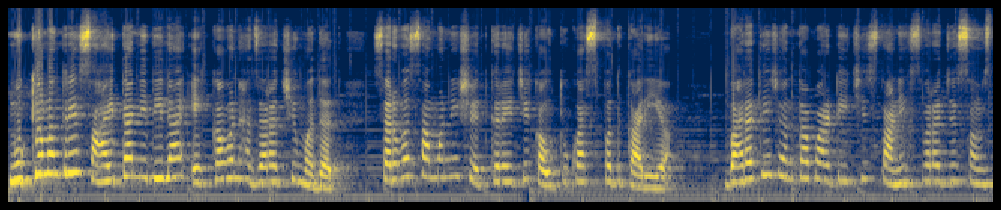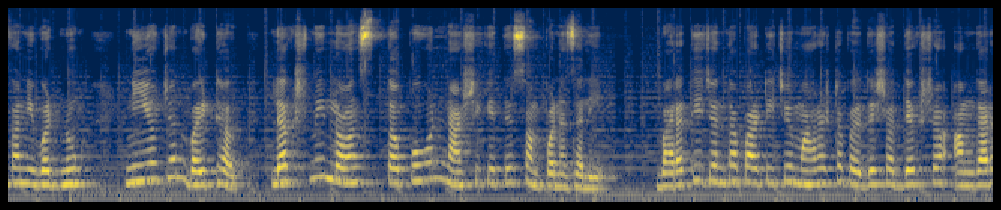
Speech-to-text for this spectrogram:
मुख्यमंत्री सहायता निधीला एकावन्न हजाराची मदत सर्वसामान्य शेतकऱ्याचे कौतुकास्पद कार्य. भारतीय जनता पार्टीची स्थानिक स्वराज्य संस्था निवडणूक नियोजन बैठक लक्ष्मी लॉन्स तपोवन नाशिक येथे संपन्न झाली. भारतीय जनता पार्टीचे महाराष्ट्र प्रदेश अध्यक्ष आमदार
